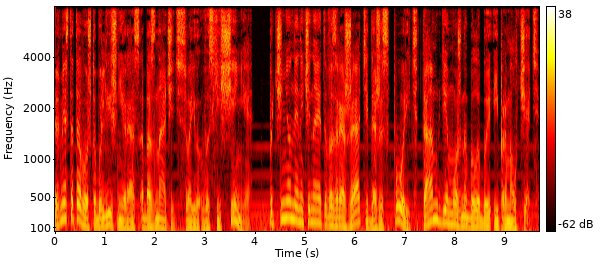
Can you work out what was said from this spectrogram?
Вместо того, чтобы лишний раз обозначить свое восхищение, подчиненный начинает возражать и даже спорить там, где можно было бы и промолчать.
